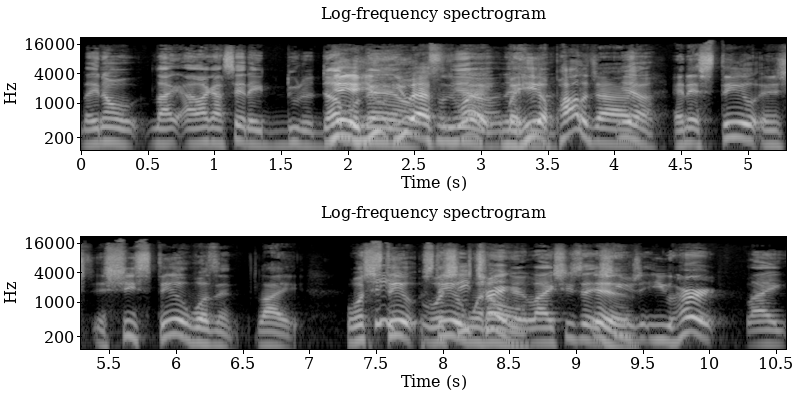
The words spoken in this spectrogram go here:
They don't like like I said. They do the yeah, double. yeah, you down. you absolutely Yeah, right. But he do. apologized. Yeah. and it still and sh- and she still wasn't like Well, she still- well, still she triggered. on. Like she said, Yeah. she was, you hurt. Like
